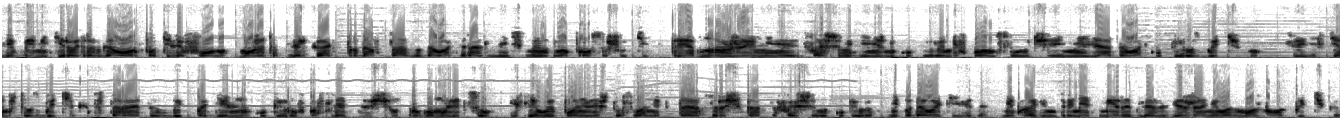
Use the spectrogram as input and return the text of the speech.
либо имитировать разговор по телефону. Может отвлекать продавца, задавать различные вопросы, шутить. При обнаружении фальшивой денежной купюры ни в коем случае нельзя давать купюру сбытчику в связи с тем, что сбытчик старается сбыть поддельную купюру в последующем другому лицу. Если вы поняли, что с вами пытаются рассчитаться фальшивой купюры, не подавайте вида. Необходимо принять меры для задержания возможного сбытчика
